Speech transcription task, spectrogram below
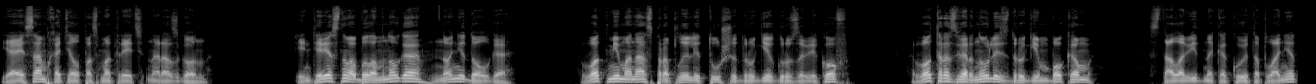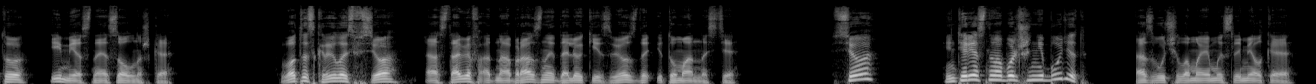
Я и сам хотел посмотреть на разгон. Интересного было много, но недолго. Вот мимо нас проплыли туши других грузовиков, вот развернулись другим боком, стало видно какую-то планету и местное солнышко. Вот и скрылось все, оставив однообразные далекие звезды и туманности. «Все? Интересного больше не будет?» — озвучила мои мысли мелкая.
